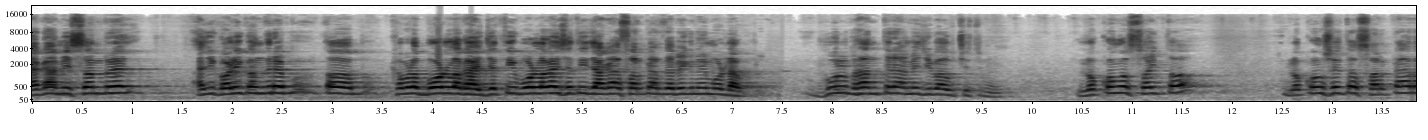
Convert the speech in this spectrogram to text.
जगह मिशन रे आज गली कंदी तो केवल बोर्ड लगाए जी बोर्ड लगाए से जगह सरकार देवे कि नहीं मोर डाउट भूल भ्रांति आम जावा उचित नुहे ଲୋକଙ୍କ ସହିତ ଲୋକଙ୍କ ସହିତ ସରକାର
